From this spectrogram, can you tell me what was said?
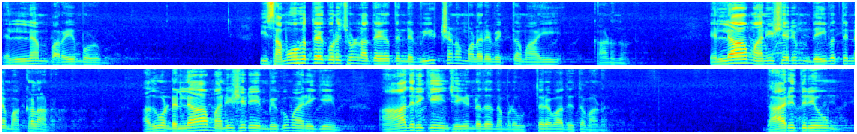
എല്ലാം പറയുമ്പോഴും ഈ സമൂഹത്തെക്കുറിച്ചുള്ള അദ്ദേഹത്തിന്റെ വീക്ഷണം വളരെ വ്യക്തമായി കാണുന്നുണ്ട്. എല്ലാ മനുഷ്യരും ദൈവത്തിന്റെ മക്കളാണ്. അതുകൊണ്ട് എല്ലാ മനുഷ്യരെയും ബഹുമാനിക്കുകയും ആദരിക്കുകയും ചെയ്യേണ്ടത് നമ്മുടെ ഉത്തരവാദിത്തമാണ്. ദാരിദ്ര്യവും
